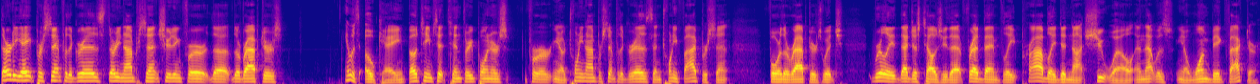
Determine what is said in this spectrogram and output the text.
38% for the Grizz, 39% shooting for the the Raptors it was okay. Both teams hit 10 three pointers for, you know, 29% for the Grizz and 25% for the Raptors, which really that just tells you that Fred VanVleet probably did not shoot well. And that was, you know, one big factor.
